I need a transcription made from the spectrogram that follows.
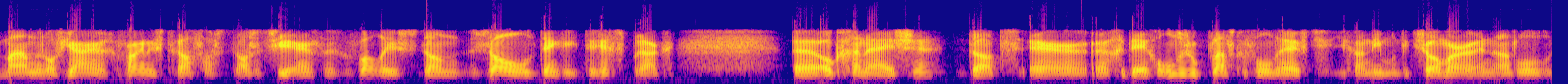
maanden of jaren gevangenisstraf. Als, als het zeer ernstig geval is, dan zal denk ik de rechtspraak ook gaan eisen dat er gedegen onderzoek plaatsgevonden heeft. Je kan iemand niet zomaar een aantal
